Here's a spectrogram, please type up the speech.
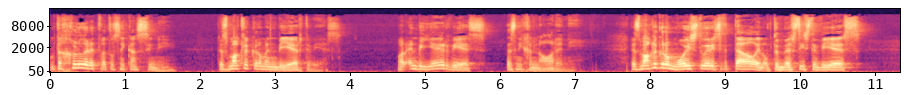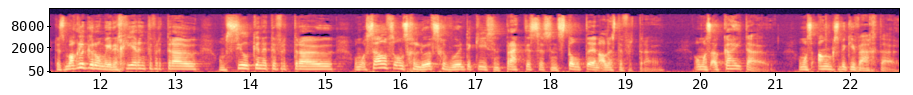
om te glo dit wat ons nie kan sien nie. Dis makliker om in beheer te wees. Maar in beheer wees is nie genade nie. Dis makliker om mooi stories te vertel en optimisties te wees. Dis makliker om die regering te vertrou, om sielkunde te vertrou, om selfs ons geloofsgewoontetjies en practices en stilte en alles te vertrou. om ons oukei okay te hou, om ons angs bietjie weg te hou.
